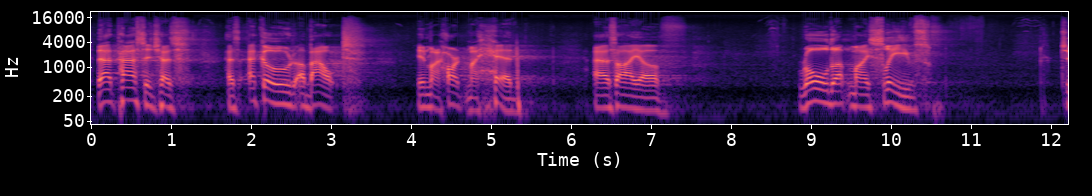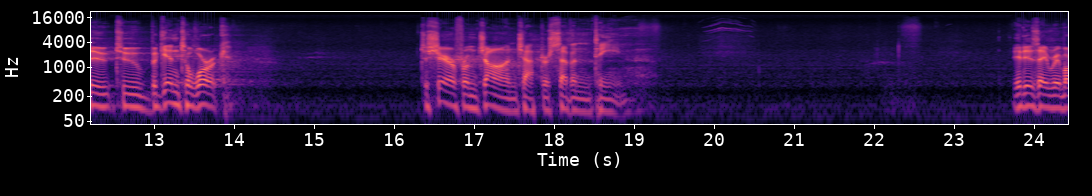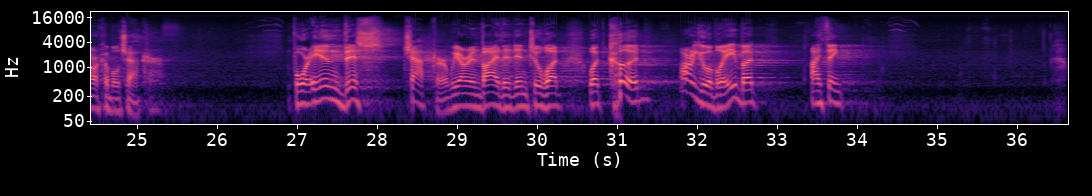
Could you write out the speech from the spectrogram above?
That passage has, has echoed about in my heart, my head, as I uh, rolled up my sleeves to, to begin to work to share from John chapter 17. It is a remarkable chapter. For in this chapter, we are invited into what, what could, arguably, but I think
